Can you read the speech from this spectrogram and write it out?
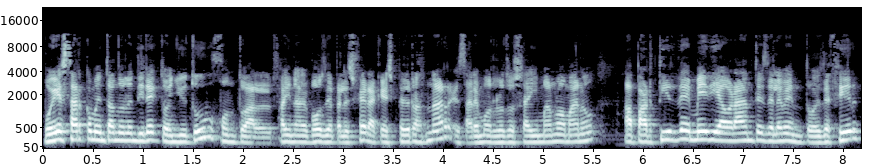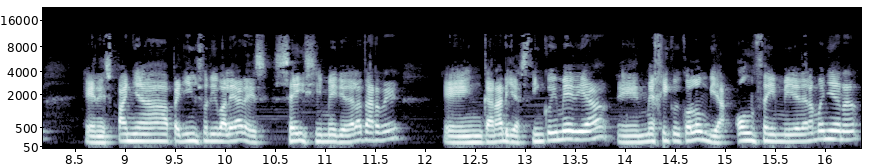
Voy a estar comentándolo en directo en YouTube junto al final boss de Pelesfera, que es Pedro Aznar. Estaremos los dos ahí mano a mano a partir de media hora antes del evento, es decir, en España, Península y Baleares, seis y media de la tarde, en Canarias, cinco y media, en México y Colombia, once y media de la mañana,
